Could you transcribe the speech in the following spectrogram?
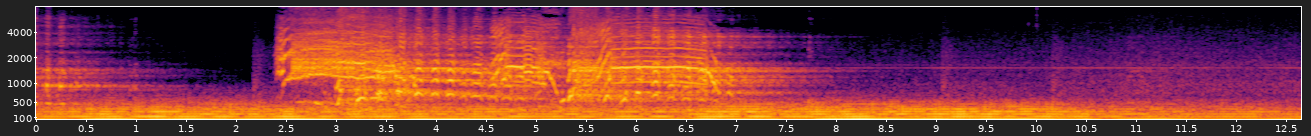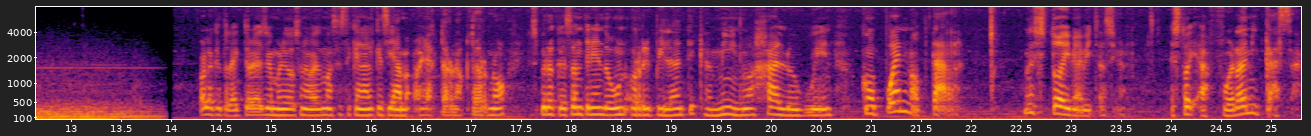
Hola que tal lectores, bienvenidos una vez más a este canal que se llama Hola Actor Nocturno. Espero que estén teniendo un horripilante camino a Halloween. Como pueden notar, no estoy en mi habitación. Estoy afuera de mi casa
